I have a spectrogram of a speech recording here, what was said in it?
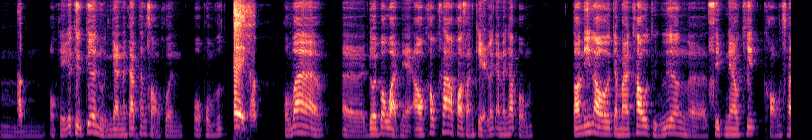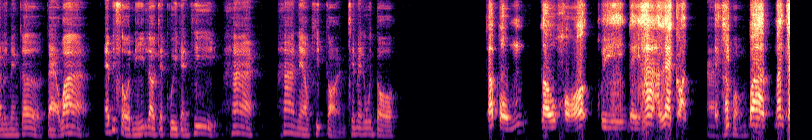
อืมครับโอเคก็คือเกื้อหนุนกันนะครับ ทั้งสองคนโอ้ผมใช่ครับ ผมว่าเอ่อโดยประวัติเนี่ยเอาคร่าวๆพอสังเขปแล้วกันนะครับ ผม ตอนนี้เราจะมาเข้าถึงเรื่องเอ่อสิบแนวคิดของชาร์ลี มังเกอร์แต่ว่า episode นี้เราจะคุยกันที่ห้าห้าแนวคิดก่อน ใช่ไหมครับคุณโต ครับผมเราขอคุยในห้าอันแรกก่อนอ่าแต่ครัคิบดผมว่ามั่นใจ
